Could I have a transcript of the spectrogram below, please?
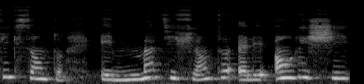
fixante et matifiante. Elle est enrichie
